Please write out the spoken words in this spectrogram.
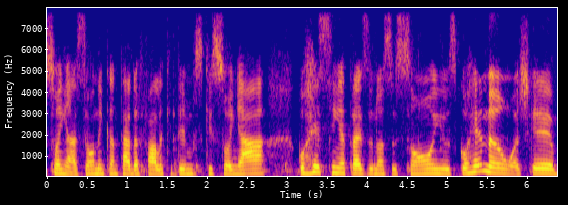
sonhar. Essa onda encantada fala que temos que sonhar, correr sim atrás dos nossos sonhos. Correr não, acho que é,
